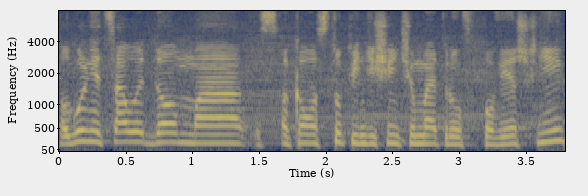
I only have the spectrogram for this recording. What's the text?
Ogólnie cały dom ma około 150 metrów powierzchni.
